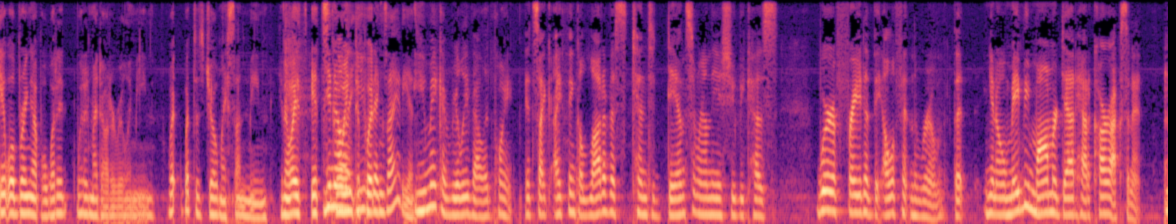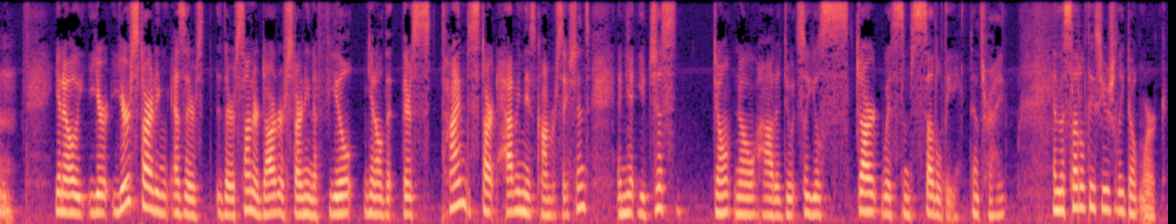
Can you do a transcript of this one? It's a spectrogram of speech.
it will bring up well what did what did my daughter really mean? What what does joe my son mean? You know it's it's you know, going to you, put anxiety in. you make a really valid point. It's like i think a lot of us tend to dance around the issue because we're afraid of the elephant in the room that you know maybe mom or dad had a car accident. You know you're you're starting as their their son or daughter starting to feel you know that there's time to start having these conversations and yet you just don't know how to do it. So you'll start with some subtlety. That's right. And the subtleties usually don't work.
